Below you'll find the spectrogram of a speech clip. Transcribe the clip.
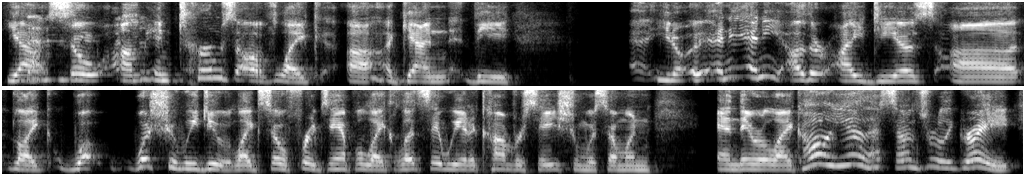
Yeah. So, um, in terms of like, uh, again, the, uh, you know, any any other ideas? Uh, like what what should we do? Like, so for example, like let's say we had a conversation with someone and they were like, "Oh yeah, that sounds really great,"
